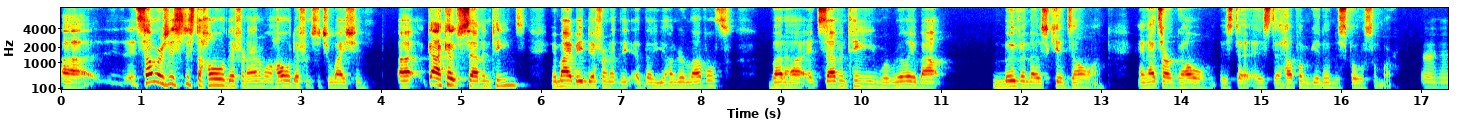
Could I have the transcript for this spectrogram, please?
uh, summer's just, just a whole different animal, a whole different situation. Uh, I coach 17s. It might be different at the, at the younger levels, but uh, at 17, we're really about moving those kids on and that's our goal is to is to help them get into school somewhere. Mm-hmm.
